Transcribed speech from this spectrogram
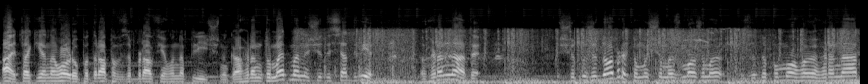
А, так я нагору потрапив, забрав його наплічник. А гранатомет в мене 62 гранати. Що дуже добре, тому що ми зможемо за допомогою гранат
